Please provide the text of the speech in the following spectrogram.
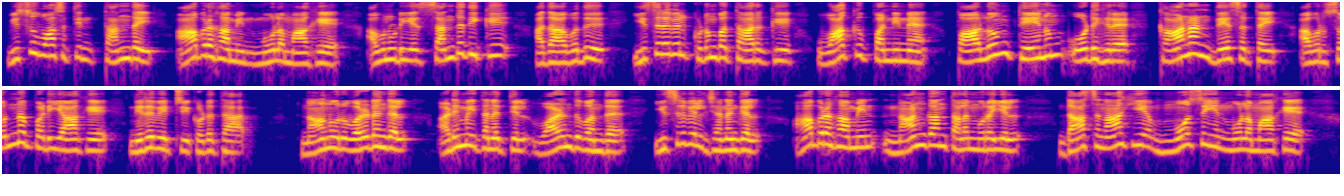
விசுவாசத்தின் தந்தை ஆபிரகாமின் மூலமாக அவனுடைய சந்ததிக்கு அதாவது இஸ்ரேவேல் குடும்பத்தாருக்கு வாக்கு பண்ணின பாலும் தேனும் ஓடுகிற கானான் தேசத்தை அவர் சொன்னபடியாக நிறைவேற்றி கொடுத்தார். நானூறு வருடங்கள் அடிமைத்தனத்தில் வாழ்ந்து வந்த இஸ்ரேல் ஜனங்கள் ஆபிரகாமின் நான்காம் தலைமுறையில் தாசனாகிய மோசையின் மூலமாக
